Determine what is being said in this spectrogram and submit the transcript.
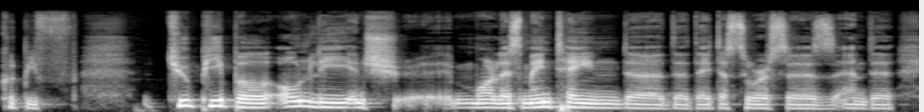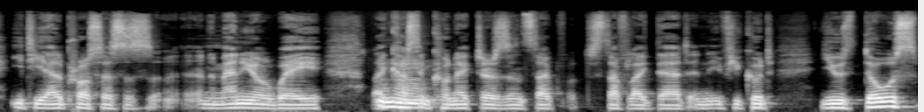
could be two people only more or less maintain the the data sources and the ETL processes in a manual way, like mm -hmm. custom connectors and stuff stuff like that. And if you could use those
